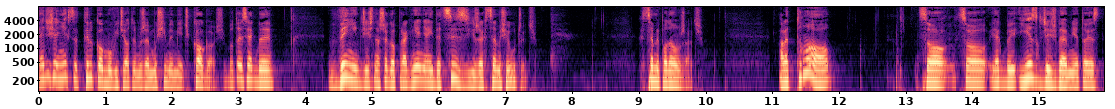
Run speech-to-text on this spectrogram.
ja dzisiaj nie chcę tylko mówić o tym, że musimy mieć kogoś, bo to jest jakby wynik gdzieś naszego pragnienia i decyzji, że chcemy się uczyć. Chcemy podążać. Ale to, co, co jakby jest gdzieś we mnie, to jest,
